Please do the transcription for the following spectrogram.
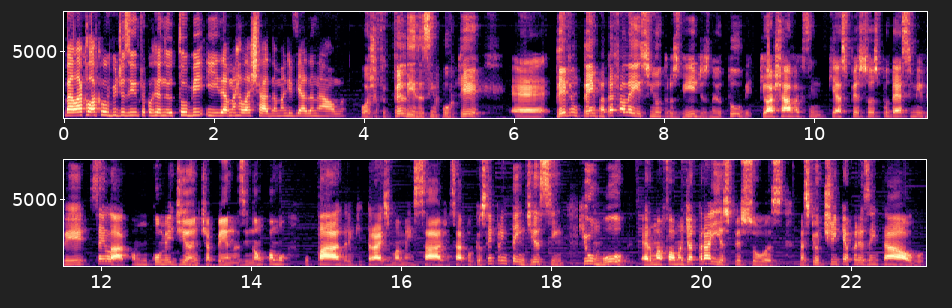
vai lá, coloca o um videozinho pra correr no YouTube e dá uma relaxada, dá uma aliviada na alma. Poxa, eu fico feliz, assim, porque é, teve um tempo, até falei isso em outros vídeos no YouTube, que eu achava assim, que as pessoas pudessem me ver, sei lá, como um comediante apenas e não como o padre que traz uma mensagem, sabe? Porque eu sempre entendi assim que o humor era uma forma de atrair as pessoas, mas que eu tinha que apresentar algo.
